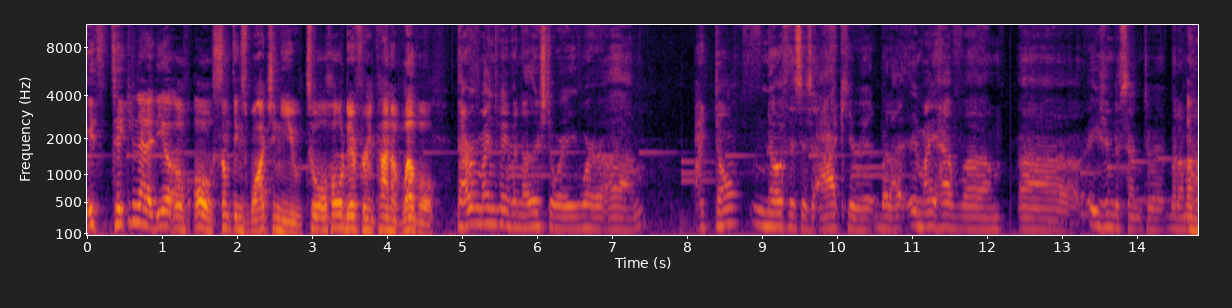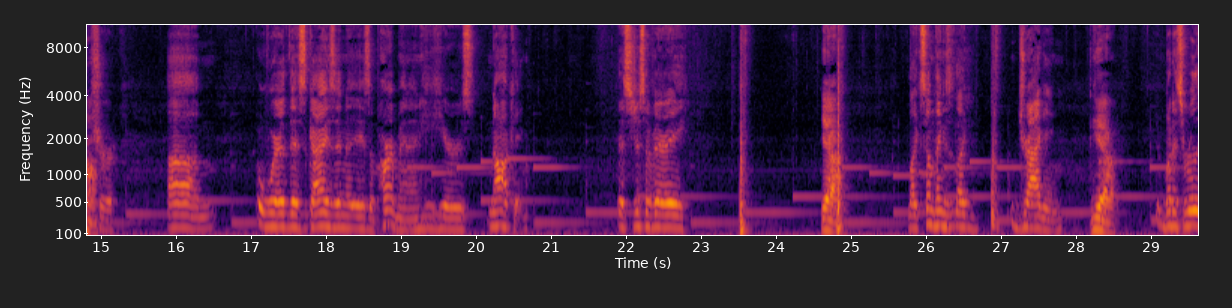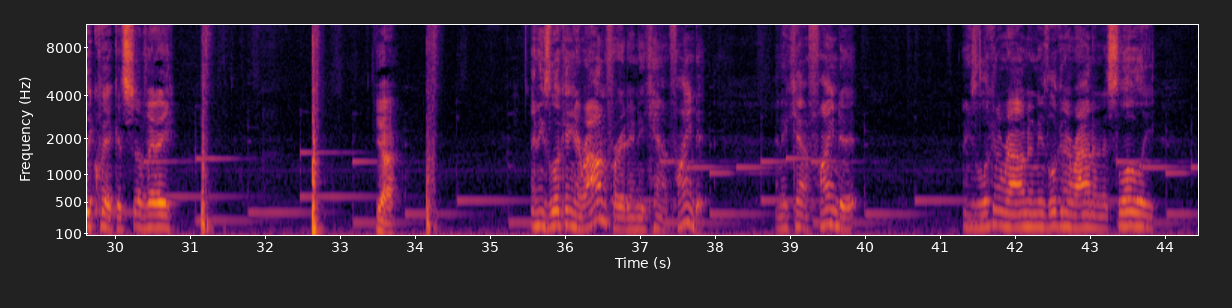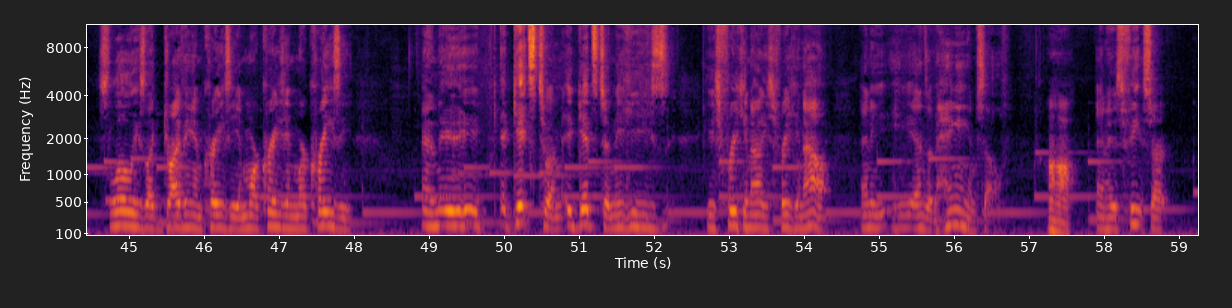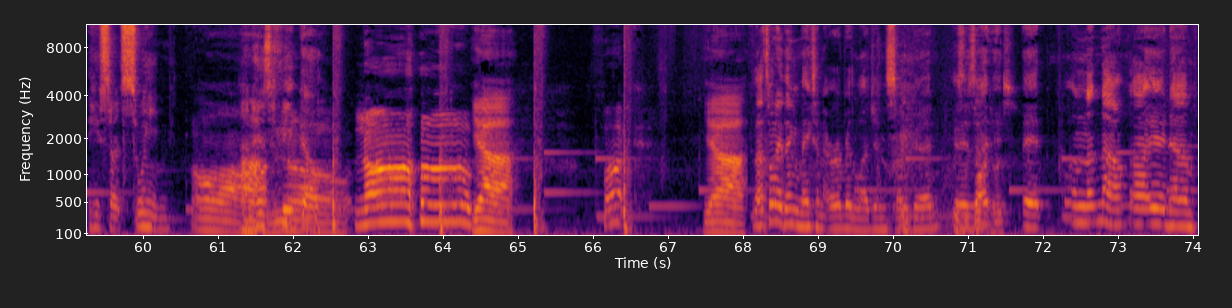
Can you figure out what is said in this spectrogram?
it's taking that idea of oh something's watching you to a whole different kind of level. That reminds me of another story where um, I don't know if this is accurate, but I, it might have um, uh, Asian descent to it, but I'm Uh-huh. not sure. Um, where this guy's in his apartment and he hears knocking. It's just a very Yeah. like something's like dragging, Yeah. but it's really quick. It's a very Yeah. and he's looking around for it and he can't find it. And he can't find it. And he's looking around and he's looking around and it slowly slowly is like driving him crazy and more crazy and more crazy. And it, it, it gets to him. It gets to him. He, he's he's freaking out. He's freaking out, and he, he ends up hanging himself. Uh huh. And his feet start. He starts swinging. Oh, his feet no. go. No. Yeah. Fuck. Yeah. That's what I think makes an urban legend so good. Is is that twist. it? No, uh, it. Um,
